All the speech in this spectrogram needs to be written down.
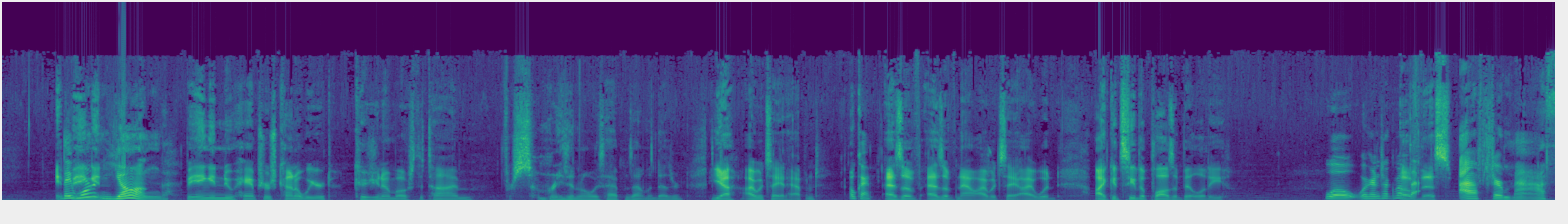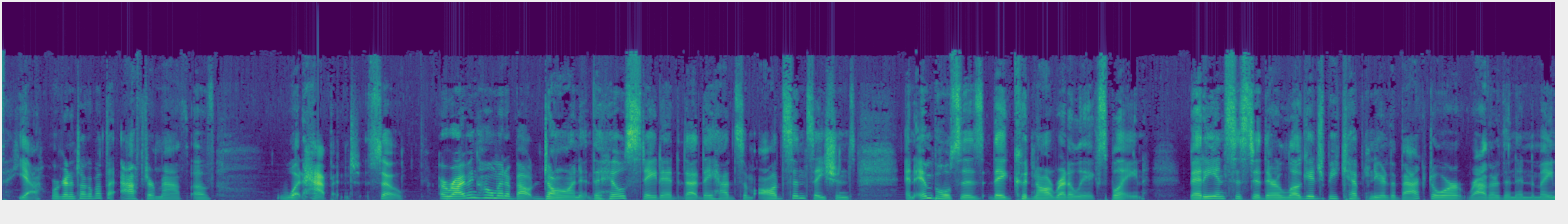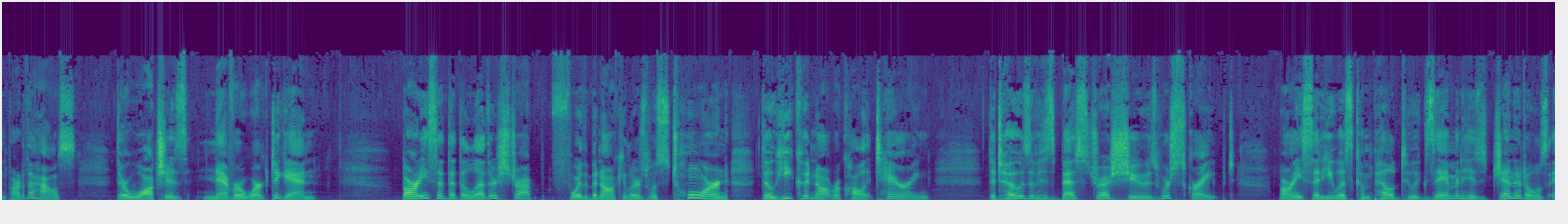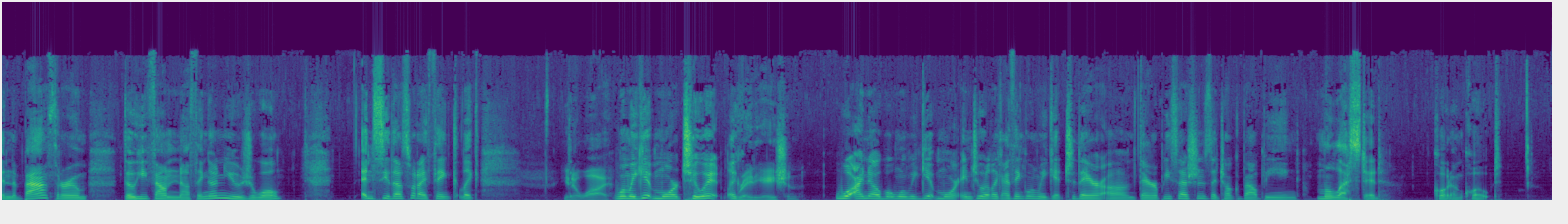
They weren't in, young. being in New Hampshire is kind of weird because you know most of the time, for some reason, it always happens out in the desert. Yeah, I would say it happened. Okay. As of as of now, I would say I would I could see the plausibility Well, we're going to talk about Of the this? aftermath. Yeah, we're going to talk about the aftermath of what happened. So, arriving home at about dawn, the Hills stated that they had some odd sensations and impulses they could not readily explain. Betty insisted their luggage be kept near the back door rather than in the main part of the house. Their watches never worked again. Barney said that the leather strap for the binoculars was torn, though he could not recall it tearing. The toes of his best dressed shoes were scraped. Barney said he was compelled to examine his genitals in the bathroom, though he found nothing unusual. And see, that's what I think. Like, You know why? when we get more to it, like, Radiation. well, I know, but when we get more into it, like, I think when we get to their um, therapy sessions, they talk about being molested, quote unquote.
